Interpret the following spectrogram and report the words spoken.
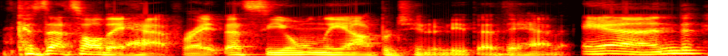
Because that's all they have, right? That's the only opportunity that they have. And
